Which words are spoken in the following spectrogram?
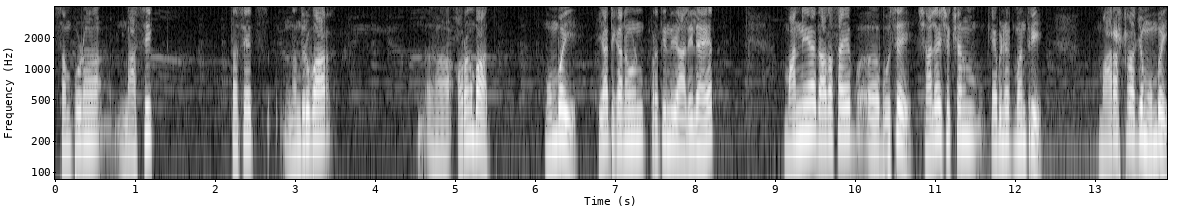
संपूर्ण नाशिक तसेच नंदुरबार औरंगाबाद मुंबई या ठिकाणाहून प्रतिनिधी आलेले आहेत. माननीय दादासाहेब भुसे शालेय शिक्षण कॅबिनेट मंत्री महाराष्ट्र राज्य मुंबई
